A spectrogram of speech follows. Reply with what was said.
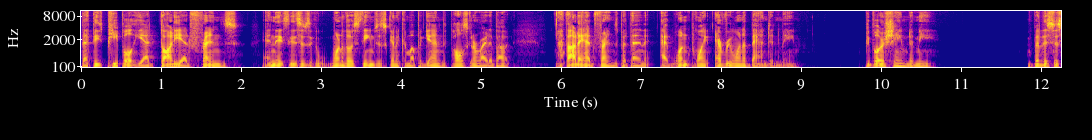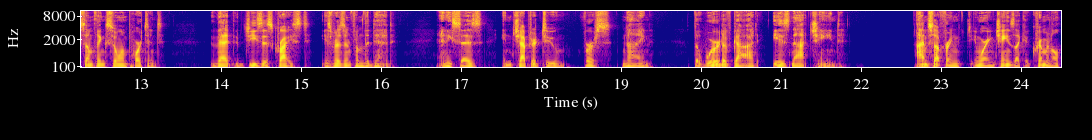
That these people he had thought he had friends. And this, this is one of those themes that's going to come up again, Paul's going to write about. I thought I had friends, but then at one point, everyone abandoned me. People are ashamed of me. But this is something so important that Jesus Christ is risen from the dead. And he says, in chapter 2, verse 9, the word of God is not chained. I'm suffering and wearing chains like a criminal,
